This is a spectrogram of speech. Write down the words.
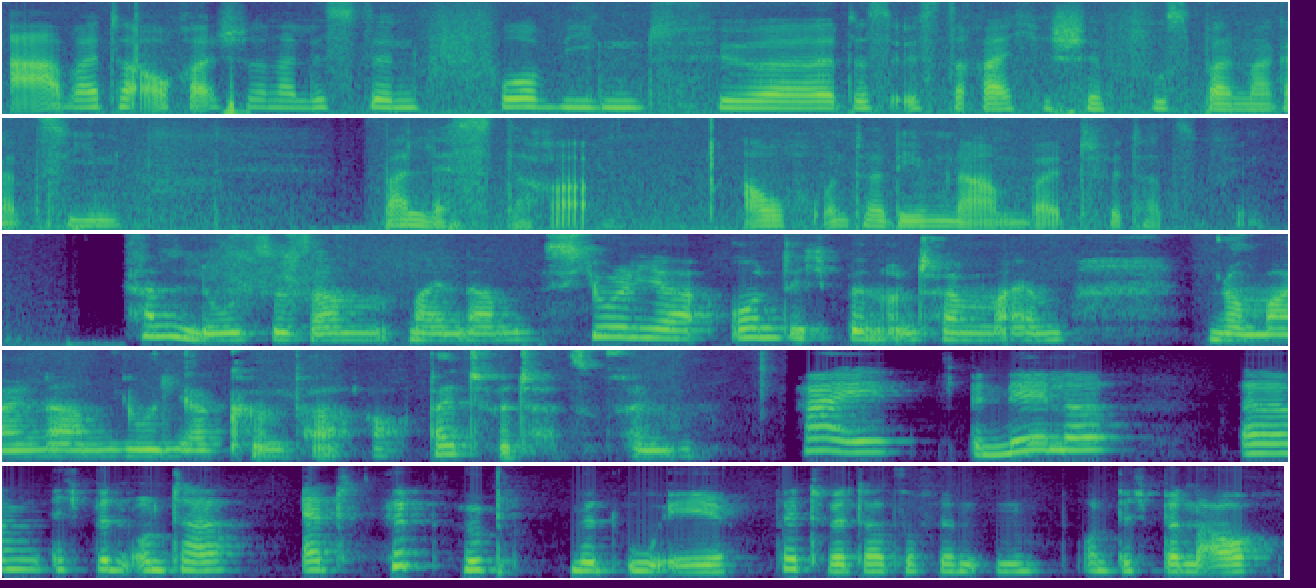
arbeite auch als Journalistin vorwiegend für das österreichische Fußballmagazin Ballesterer auch unter dem Namen bei Twitter zu finden. Hallo zusammen, mein Name ist Julia und ich bin unter meinem normalen Namen Julia Kümper auch bei Twitter zu finden. Hi, ich bin Nele. Ähm, ich bin unter @hiphip mit UE bei Twitter zu finden und ich bin auch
